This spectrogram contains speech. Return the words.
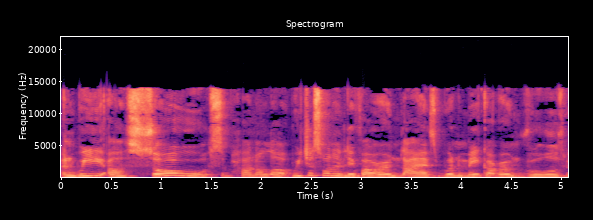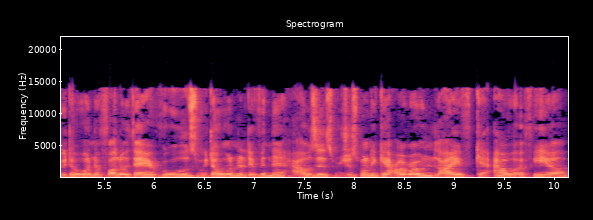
And we are so, subhanAllah, we just want to live our own lives. We want to make our own rules. We don't want to follow their rules. We don't want to live in their houses. We just want to get our own life, get out of here.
